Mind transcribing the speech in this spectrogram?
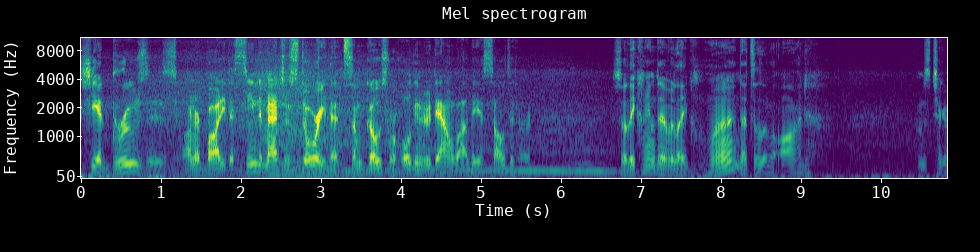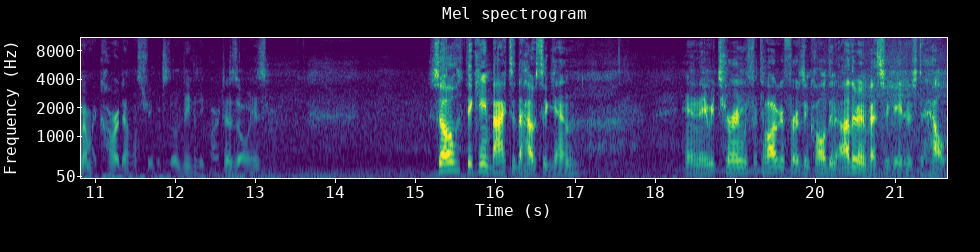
She had bruises on her body that seemed to match her story that some ghosts were holding her down while they assaulted her. So they kind of were like, what? That's a little odd. I'm just checking out my car down the street, which is illegally parked as always. So they came back to the house again and they returned with photographers and called in other investigators to help.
